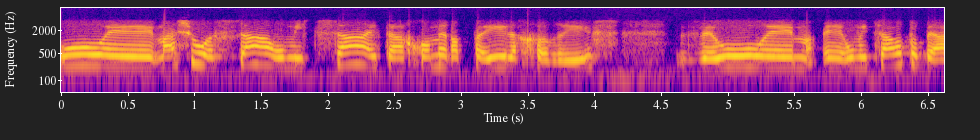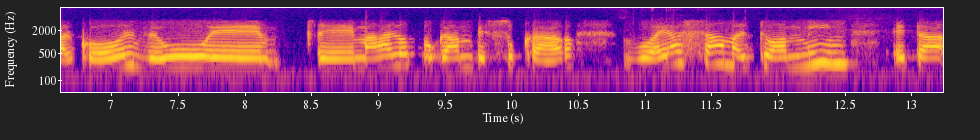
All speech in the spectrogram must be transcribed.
הוא, אה, מה שהוא עשה, הוא מיצה את החומר הפעיל החריף, והוא אה, אה, מיצה אותו באלכוהול, והוא מעל אותו גם בסוכר, והוא היה שם על תואמים את, ה,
